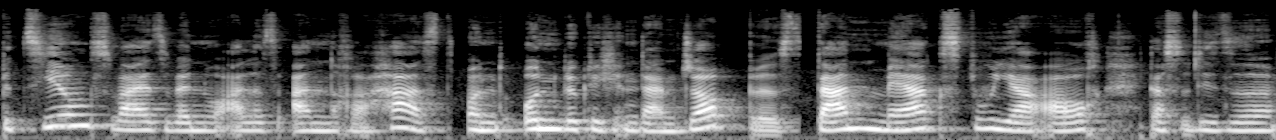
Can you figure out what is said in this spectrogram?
beziehungsweise wenn du alles andere hast und unglücklich in deinem Job bist, dann merkst du ja auch, dass du dieses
